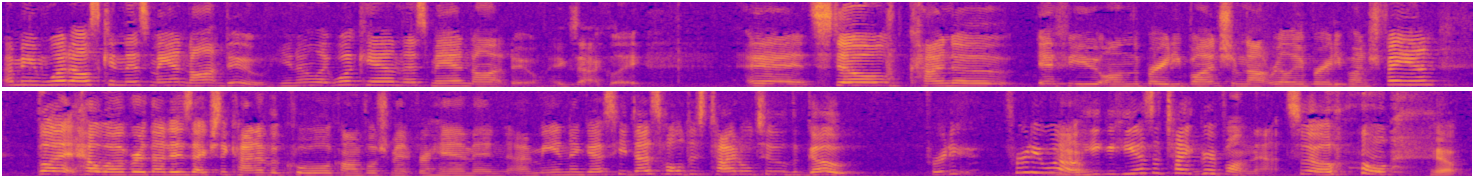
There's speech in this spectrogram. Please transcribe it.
I mean, what else can this man not do? You know, like, what can this man not do? Exactly. And it's still kind of iffy on the Brady Bunch. I'm not really a Brady Bunch fan. But, however, that is actually kind of a cool accomplishment for him. And, I mean, I guess he does hold his title to the GOAT pretty pretty well. Yeah. He, he has a tight grip on that. So, Yep.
